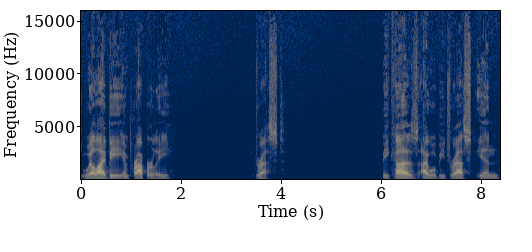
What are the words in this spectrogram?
Will I be improperly dressed? Because I will be dressed in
